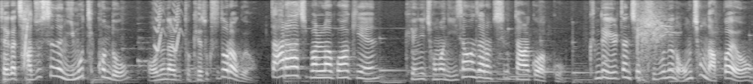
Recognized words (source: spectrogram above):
제가 자주 쓰는 이모티콘도 어느 날부터 계속 쓰더라고요. 따라하지 말라고 하기엔 괜히 저만 이상한 사람 취급당할 것 같고. 근데 일단 제 기분은 엄청 나빠요.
